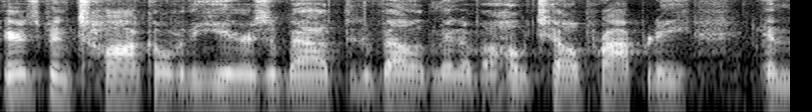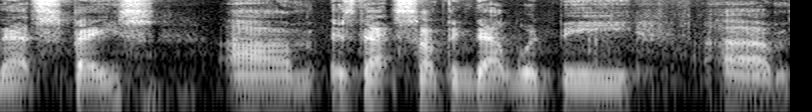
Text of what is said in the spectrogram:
there's been talk over the years about the development of a hotel property in that space. Um, Is that something that would be um,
